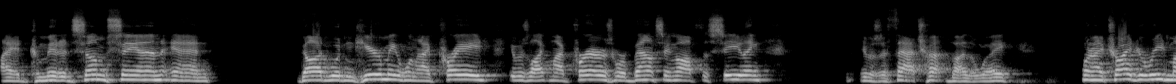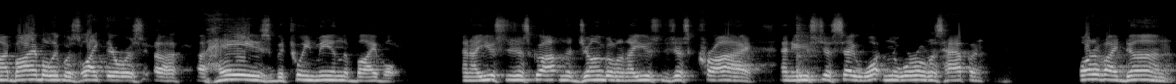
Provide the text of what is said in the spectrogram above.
I had committed some sin and God wouldn't hear me when I prayed. It was like my prayers were bouncing off the ceiling. It was a thatch hut, by the way. When I tried to read my Bible, it was like there was a, a haze between me and the Bible. And I used to just go out in the jungle and I used to just cry. And I used to just say, What in the world has happened? What have I done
